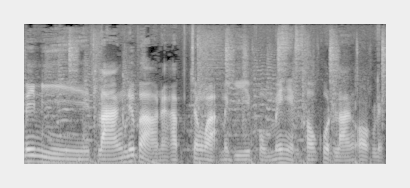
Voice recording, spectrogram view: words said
ไม่มีล้างหรือเปล่านะครับ จังหวะเมื่อกี้ผมไม่เห็นเขากดล้างออกเลย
